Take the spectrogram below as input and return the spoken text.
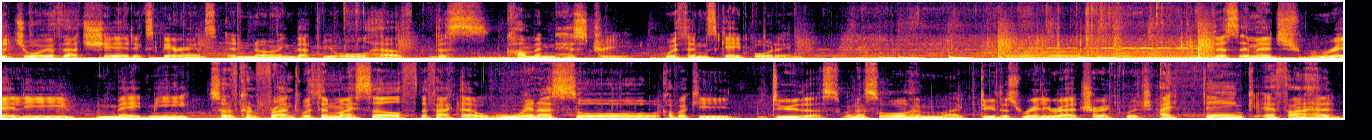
the joy of that shared experience and knowing that we all have this common history within skateboarding this image really made me sort of confront within myself the fact that when I saw Kopecky do this, when I saw him like do this really rad trick, which I think if I had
